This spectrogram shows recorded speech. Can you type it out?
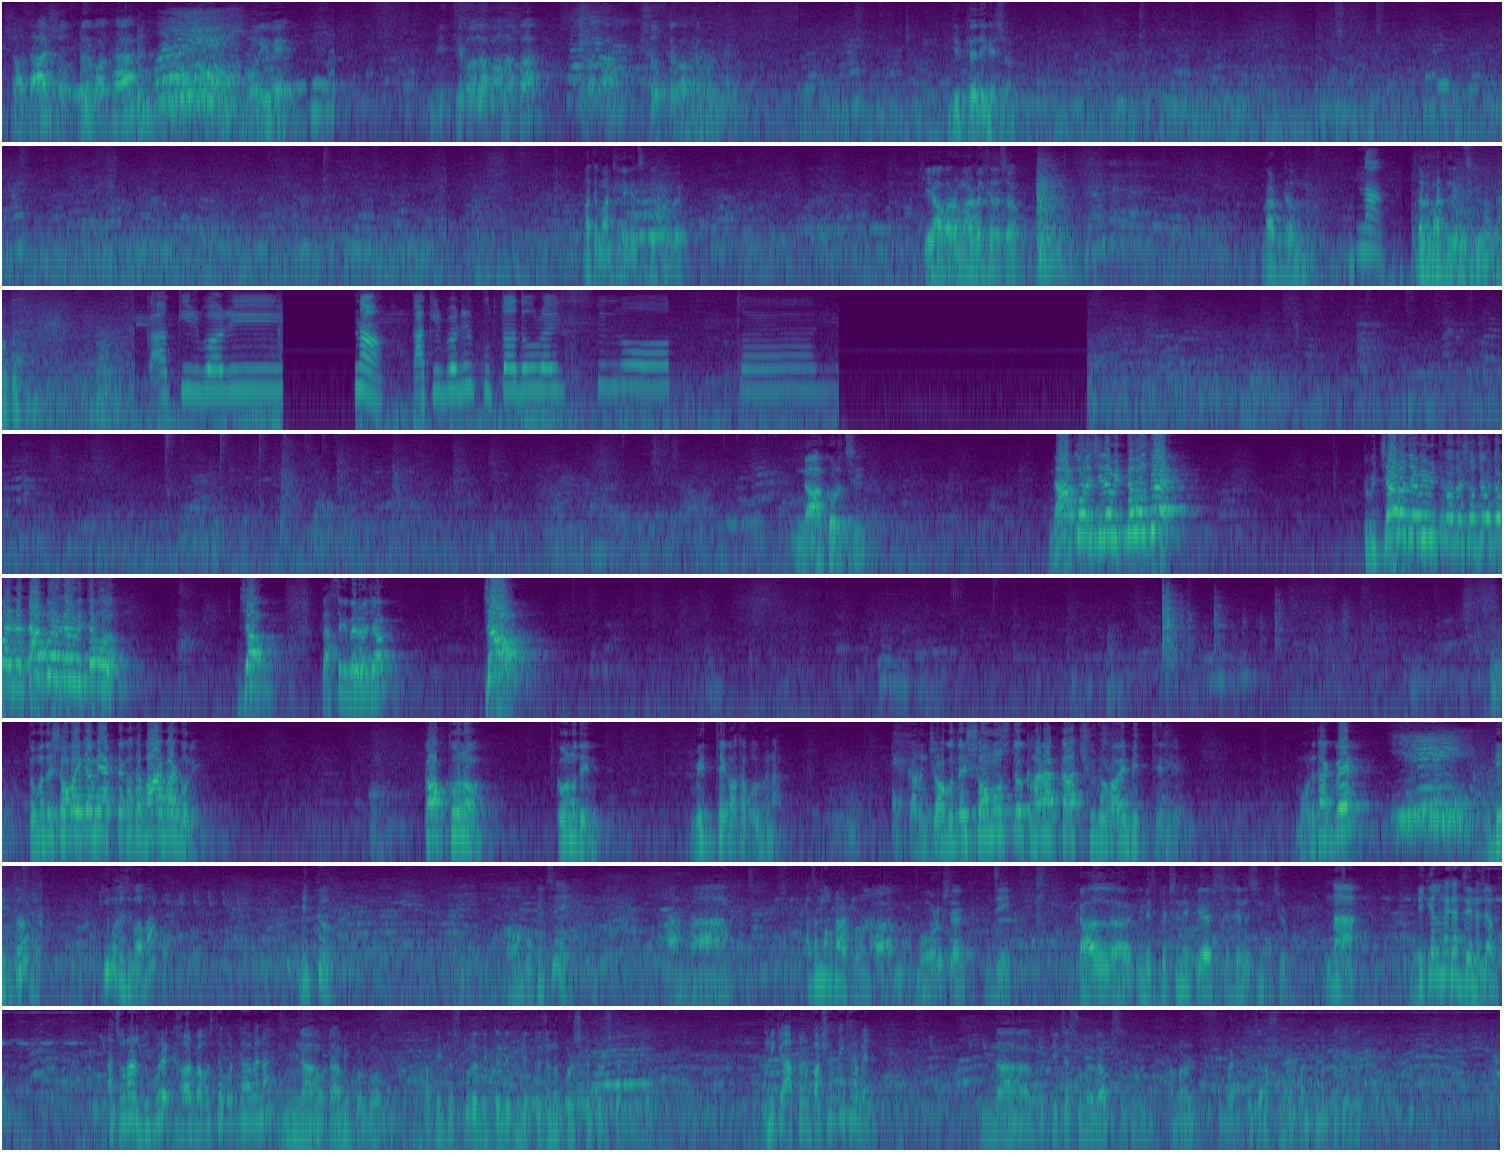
সদা সত্য কথা। বলিবে। মিথ্যে বলা মহাপাপ, সদা সত্য কথা বলিবে। দ্বিতীয় দিকে শোন। হাতে মাটি লেগেছে কীভাবে? কি আবারও মার্বেল খেলেছ? মার্বেল খেলনি? না। তাহলে মাটি লেগেছে কীভাবে হাতে? কাকির বাড়ি না কাকির বাড়ির কুত্তা দৌড়াই দিল তাই না করেছি। না করেছি না মিথ্যা বলতে। তুমি জানো যে আমি মিথ্যা কথা সহ্য করতে পারি না, তারপরে কেন মিথ্যা বলো? যাও, ক্লাস থেকে বের হয়ে যাও। যাও! তোমাদের সবাইকে আমি একটা কথা বারবার বলি। কখনো, কোনোদিন মিথ্যে কথা বলবে না। কারণ জগতের সমস্ত খারাপ কাজ শুরু হয় মিথ্যে দিয়ে। মনে থাকবে? দীপ্ত কি বলেছে বাবা? দীপ্ত বাবা বকেছে? আহা আচ্ছা মন খারাপ করো না। মোবারক সাহেব জি। কাল ইন্সপেকশনে কে আসছে জেনেছেন কিছু? না বিকেল নাগাদ জেনে যাব। আচ্ছা ওনার দুপুরে খাওয়ার ব্যবস্থা করতে হবে না? না ওটা আমি করব। আপনি একটু স্কুলের দিকটা দেখুন একটু যেন পরিষ্কার পরিষ্কার থাকে। উনি কি আপনার বাসাতেই খাবেন? না টিচার্স রুমের ব্যবস্থা করুন। আমার বাড়িতে যাওয়ার সময় পান কিনা ভদ্রলোক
